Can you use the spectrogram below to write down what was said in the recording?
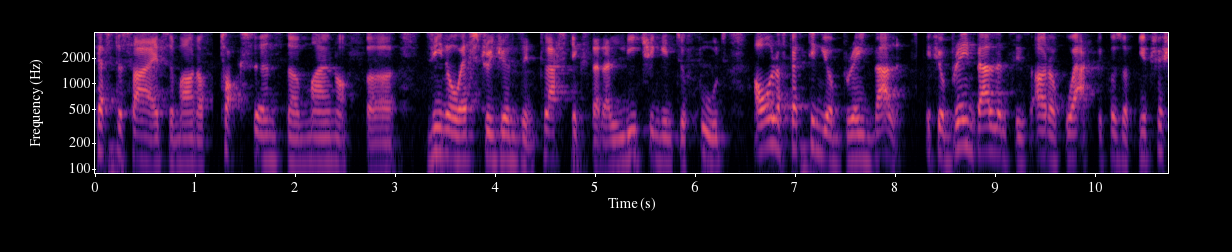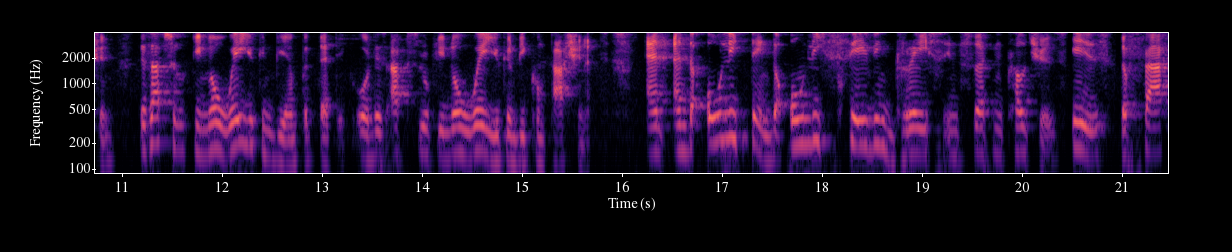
pesticides, the amount of toxins, the amount of uh, xenoestrogens in plastics that are leaching into food are all affecting your brain balance. If your brain balance is out of whack because of nutrition, there's absolutely no way you can be empathetic or there's absolutely no way you can be compassionate. And, and the only thing, the only saving grace in certain cultures is the fact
